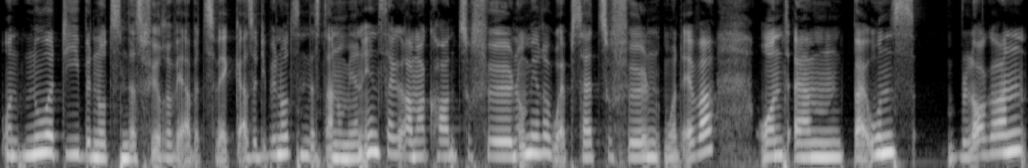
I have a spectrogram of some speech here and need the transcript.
und nur die benutzen das für ihre Werbezwecke. Also die benutzen das dann, um ihren Instagram-Account zu füllen, um ihre Website zu füllen, whatever. Und ähm, bei uns Bloggern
